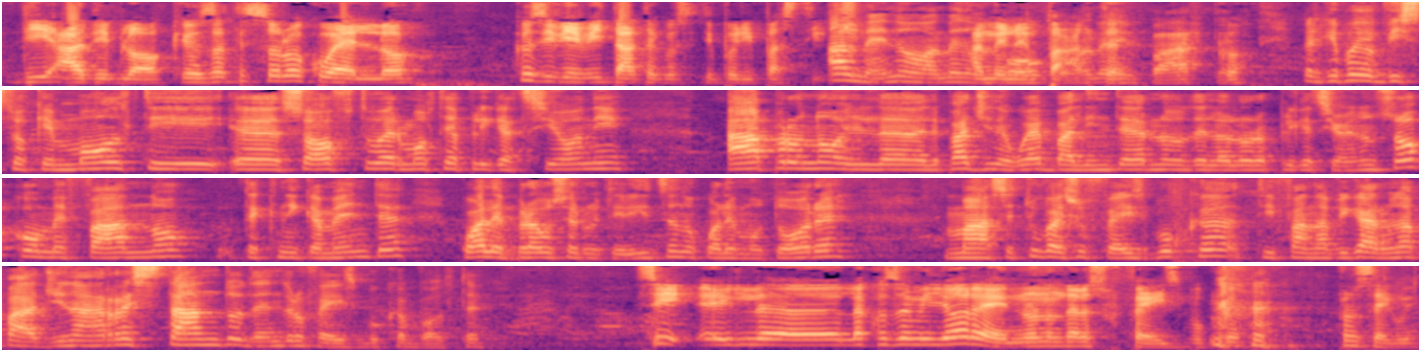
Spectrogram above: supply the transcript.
di AdiBlock e usate solo quello. Così vi evitate questo tipo di pasticci. Almeno, almeno, Almeno in poco, parte. almeno in parte. Ecco. Perché poi ho visto che molti eh, software, molte applicazioni aprono il- le pagine web all'interno della loro applicazione. Non so come fanno tecnicamente, quale browser utilizzano, quale motore, ma se tu vai su Facebook ti fa navigare una pagina restando dentro Facebook a volte. Sì, il- la cosa migliore è non andare su Facebook. Prosegui.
